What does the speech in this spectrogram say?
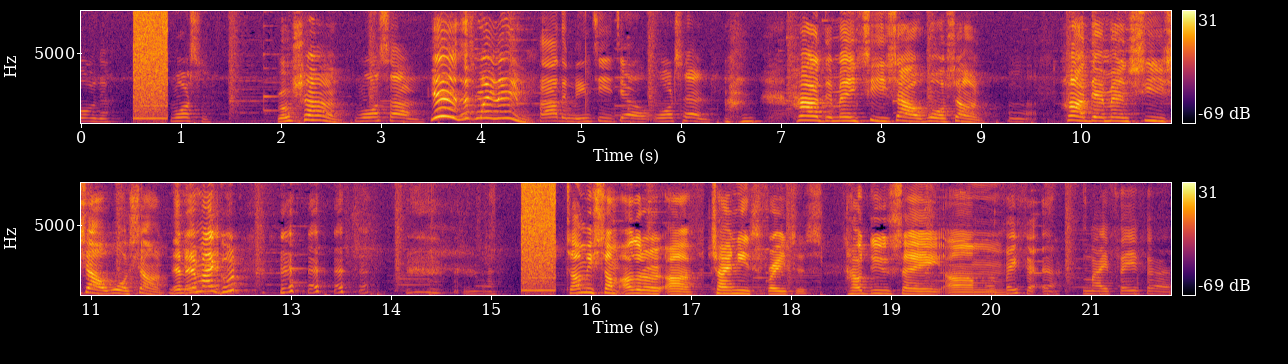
我呢？我是 Roshan. 沃尚， Yeah, that's my name. 他的名字叫沃尚。哈德门西下卧上，嗯，哈德门西下卧上。And am I good? Tell me some other uh, Chinese phrases. How do you say um favorite 呃，my favorite，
